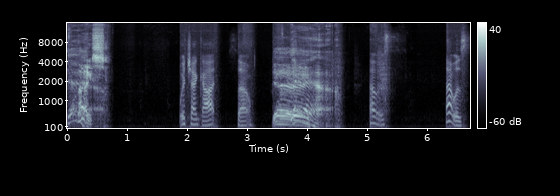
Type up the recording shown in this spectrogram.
Yeah. Nice. which I got. So Yay. Yeah. that was that was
